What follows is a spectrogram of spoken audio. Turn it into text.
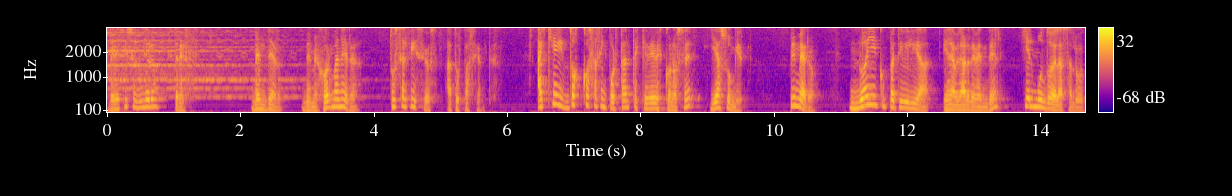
Beneficio número 3. Vender de mejor manera tus servicios a tus pacientes. Aquí hay dos cosas importantes que debes conocer y asumir. Primero, no hay incompatibilidad en hablar de vender y el mundo de la salud.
